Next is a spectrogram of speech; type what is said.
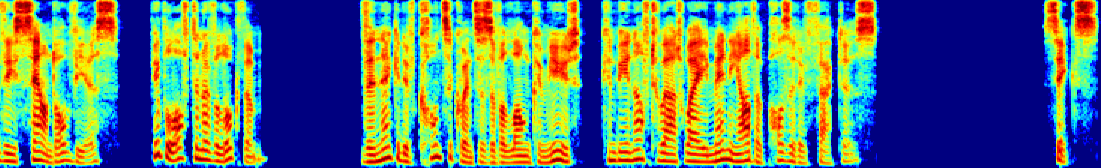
these sound obvious, people often overlook them. The negative consequences of a long commute can be enough to outweigh many other positive factors. 6.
